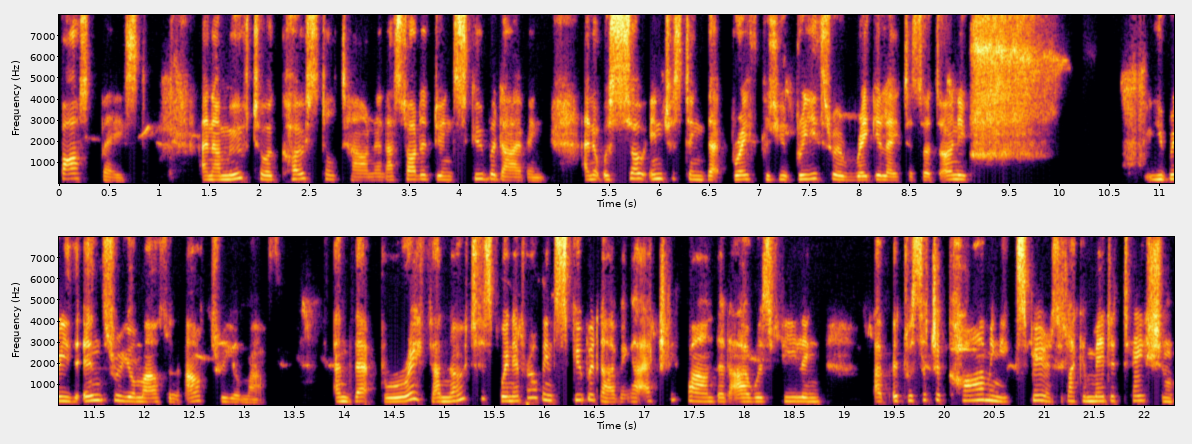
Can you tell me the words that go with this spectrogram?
fast paced. And I moved to a coastal town and I started doing scuba diving. And it was so interesting that breath, because you breathe through a regulator. So it's only you breathe in through your mouth and out through your mouth. And that breath, I noticed whenever I went scuba diving, I actually found that I was feeling uh, it was such a calming experience. It's like a meditation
